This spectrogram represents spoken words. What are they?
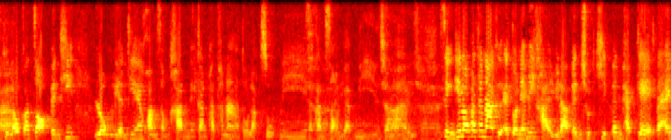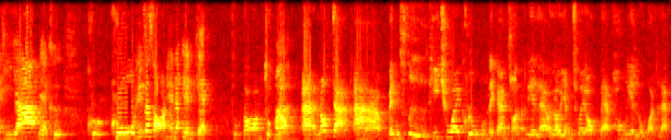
ค่ะ คือเราก็เจาะเป็นที่โรงเรียนที่ให้ความสำคัญในการพัฒนาตัวหลักสูตรนี้และการสอนแบบนี้ใช่ไหม ใช่สิ่งที่เราพัฒนาคือไอ้ตัวเนี้ยมีขายอยู่แล้ว เป็นชุดคิดเป็นแพ็กเกจแต่ไอ้ที่ยากเนี่ยคือครูครูที่จะสอนให้นักเรียน get ถูกต้องถูกไหมนอกอ่านอกจากอ่าเป็นสื่อที่ช่วยครูในการสอนนักเรียนแล้ว เรายังช่วยออกแบบห้องเรียน robot lab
